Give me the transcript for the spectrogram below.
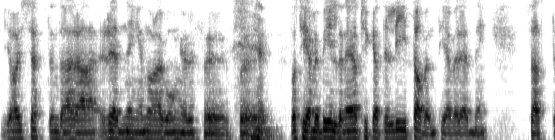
jag har ju sett den där räddningen några gånger på, på, på tv-bilderna. Jag tycker att det är lite av en tv-räddning. Så att,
